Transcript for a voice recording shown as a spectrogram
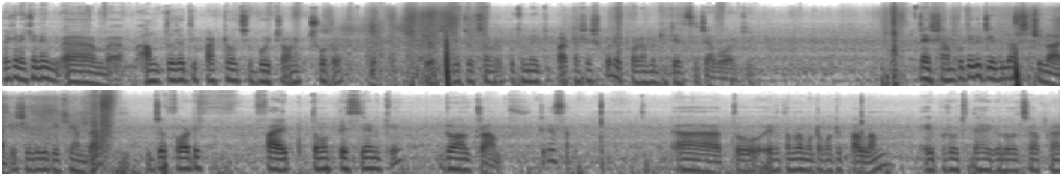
দেখেন এখানে আন্তর্জাতিক পার্টটা হচ্ছে বইটা অনেক ছোট। সেটা হচ্ছে আমরা প্রথমে একটি পার্টটা শেষ করে পরে আমরা ডিটেলসে যাব আর কি। সাম্প্রতিক যেগুলো আসছিল আগে, সেগুলো দেখি আমরা। যে ফর্টি ফাইভতম প্রেসিডেন্টকে ডোনাল্ড ট্রাম্প ঠিক আছে? তো এটা তো আমরা মোটামুটি পারলাম। এরপরে হচ্ছে দেখা গেলো হচ্ছে আপনার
